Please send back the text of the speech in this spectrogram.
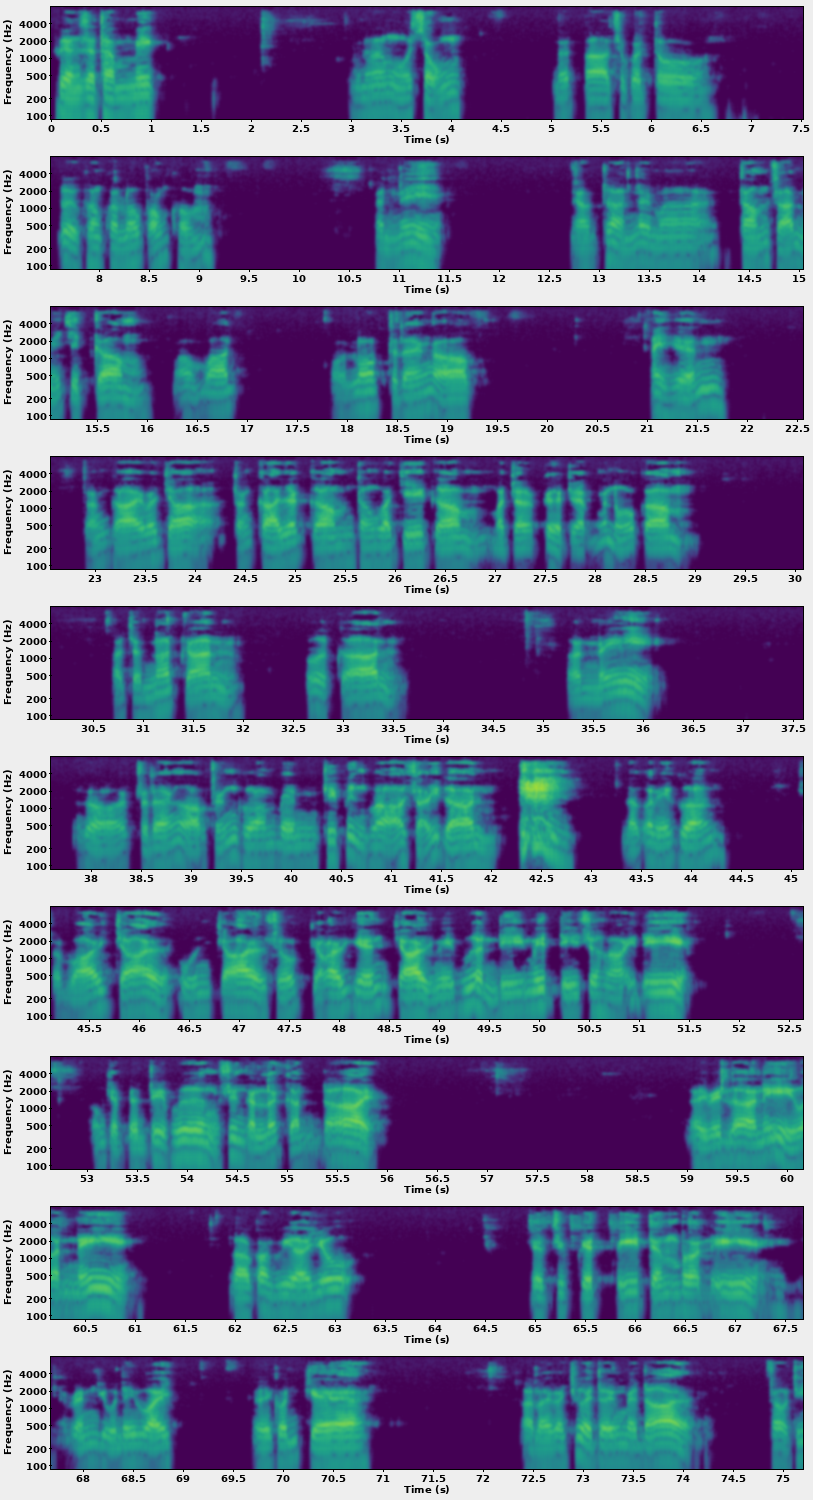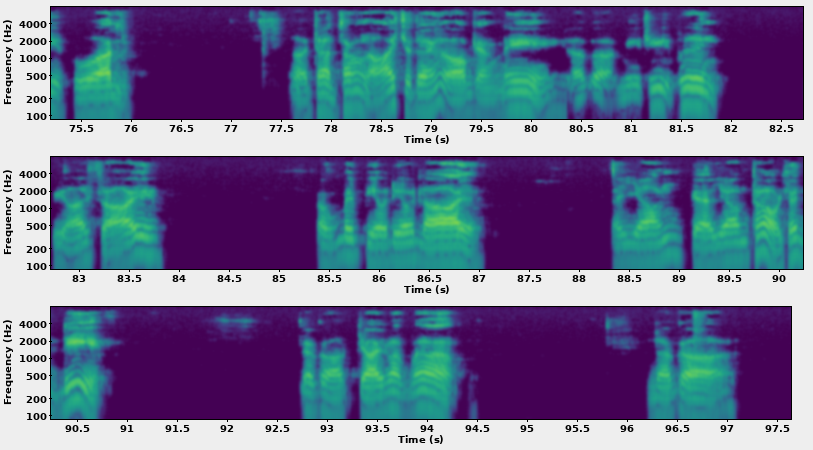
เพื่อนจะทำมิกน้องหมูสงรถป่าสุกโต ด้วยความเคารพของผมวันนี้เราท่านได้มาทำสามีจิตกรรมมาวัดโอลบแสดงออก ให้เห็น ทั้งกายว่าจะทั้งกายกรรมทั้งวจีกรรมมันจะเกิดจากมโนกรรมอาจจะนัดกันพูดกันวันนี้ก็แสดงออกถึงความเป็นที่พึ่งพาอาศัยกันแล้วก็มีความสบายใจอุ่นใจสุขใจเย็นใจมีเพื่อนดีมิตรดีสหายดี คงจะเป็นที่พึ่งซึ่งกันและกันได้ในเวลานี้วันนี้ เราก็มีอายุเจ็ดสิบเจ็ดปีเต็มพอดีเป็นอยู่ในวัยเป็นคนแก่ อะไรก็ช่วยตัวเองไม่ได้ เท่าที่ควรท่านทั้งหลายแสดงออกอย่างนี้ แล้วก็มีที่พึ่ง ที่อาศัยต้องไม่เปลี่ยวเดียวดายแต่ยอมแก่ยอมเท่าเช่นนี้แล้วก็ใจมากๆแล้วก็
